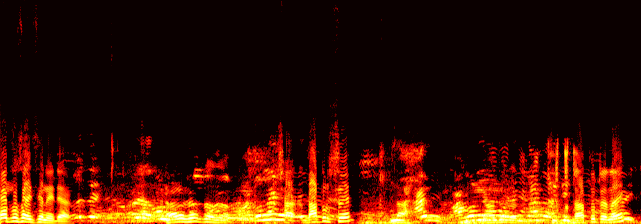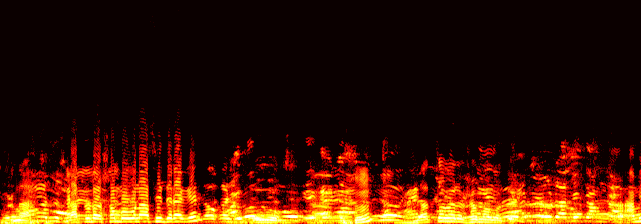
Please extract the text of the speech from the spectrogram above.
কত চাইছেন এটা? দাঁতুরছে না। দাঁতুটা নাই? না। দাঁতুটার সম্ভাবনা আছে এদের আগে? আমি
